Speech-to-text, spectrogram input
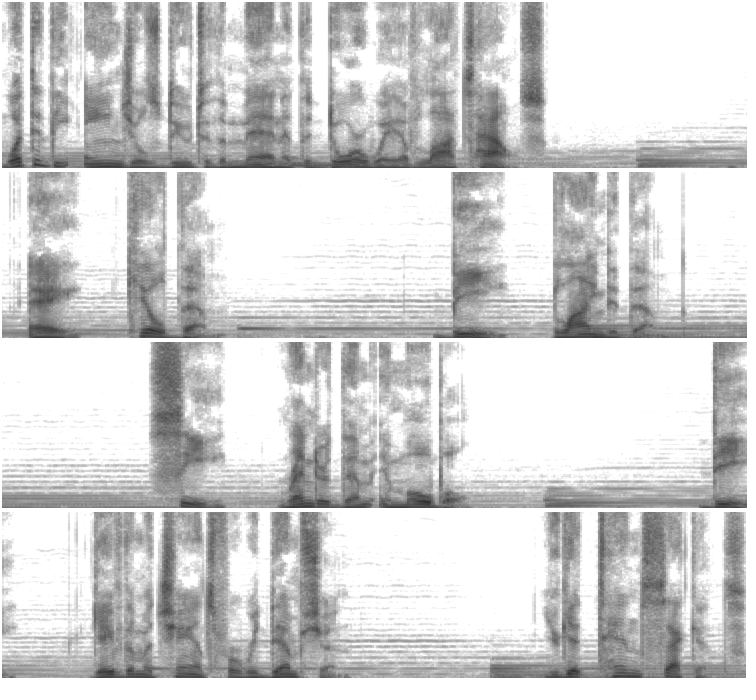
What did the angels do to the men at the doorway of Lot's house? A. Killed them. B. Blinded them. C. Rendered them immobile. D. Gave them a chance for redemption. You get 10 seconds.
